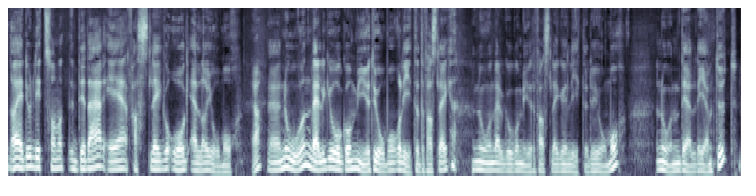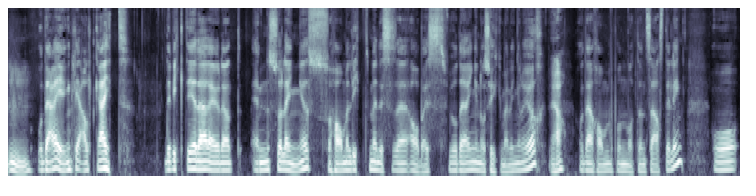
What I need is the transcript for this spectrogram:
da er det jo litt sånn at det der er fastlege og eller jordmor. Ja. Eh, Noen velger jo å gå mye til jordmor og lite til fastlege. Noen velger å gå mye til fastlege og lite til jordmor. Noen deler det jevnt ut. Mm. Og der er egentlig alt greit. Det viktige der er jo det at enn så lenge så har vi litt med disse arbeidsvurderingene og sykemeldingene å gjøre. Ja. Og der har vi på en måte en særstilling. Og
